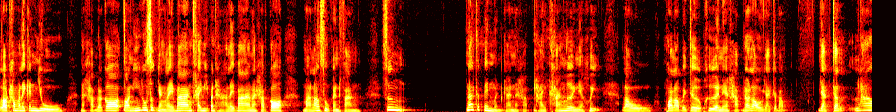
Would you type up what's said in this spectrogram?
เราทำอะไรกันอยู่นะครับแล้วก็ตอนนี้รู้สึกอย่างไรบ้าง ใครมีปัญหาอะไรบ้างนะครับ ก็มาเล่าสู่กันฟัง ซึ่ง น่าจะเป็นเหมือนกันนะครับ หลายครั้งเลยเนี่ยเฮ้ยเราพอเราไปเจอเพื่อนเนี่ยครับแล้วเราอยากจะแบบอยากจะเล่า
